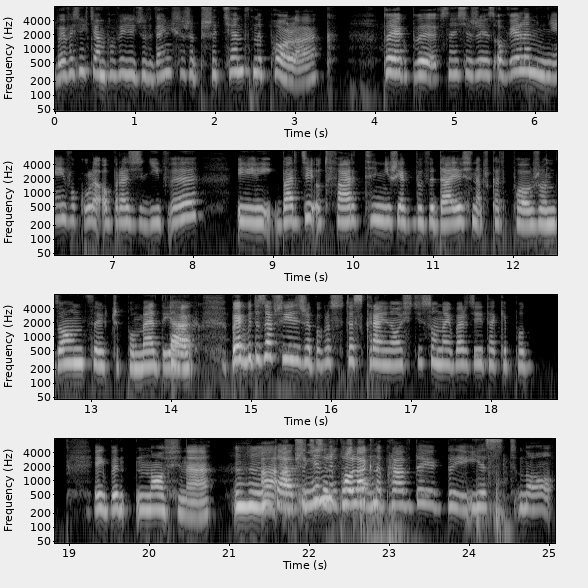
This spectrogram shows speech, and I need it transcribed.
Bo ja właśnie chciałam powiedzieć, że wydaje mi się, że przeciętny Polak to jakby w sensie, że jest o wiele mniej w ogóle obraźliwy i bardziej otwarty niż jakby wydaje się na przykład po rządzących czy po mediach. Tak. Bo jakby to zawsze jest, że po prostu te skrajności są najbardziej takie pod, jakby nośne. Mhm. A, a tak, i przeciętny myślę, Polak ten- naprawdę jakby jest, no,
